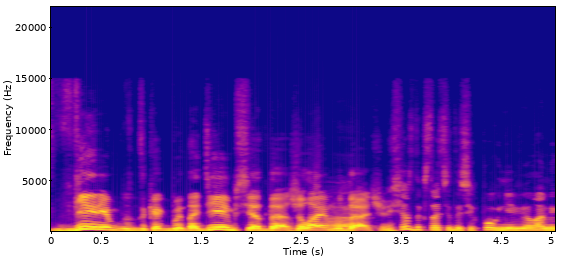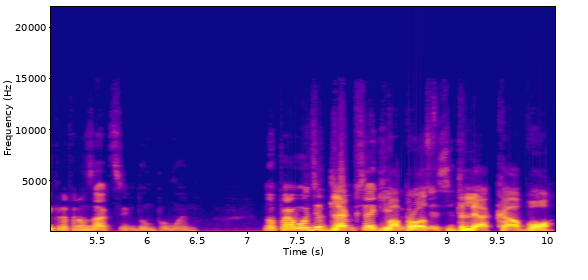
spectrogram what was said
верим, как бы надеемся, да, желаем а, удачи. Bethesda, кстати, до сих пор не ввела микротранзакции в Doom, по-моему. Но проводит для, там всякие Вопрос, для кого?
